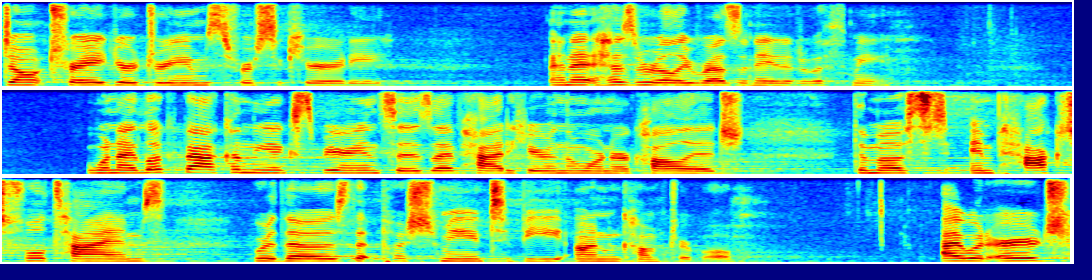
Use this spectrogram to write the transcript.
Don't trade your dreams for security. And it has really resonated with me. When I look back on the experiences I've had here in the Warner College, the most impactful times were those that pushed me to be uncomfortable. I would urge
